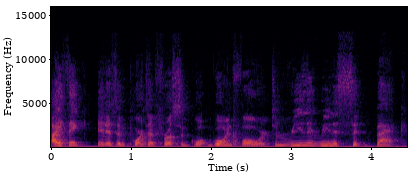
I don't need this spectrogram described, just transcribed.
I think it is important for us to go, going forward to really, really sit back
